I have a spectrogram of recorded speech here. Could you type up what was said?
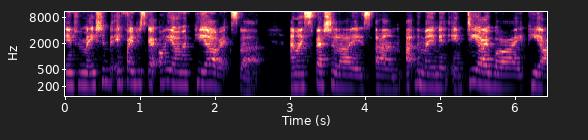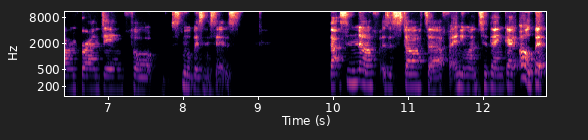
information. But if I just go, oh yeah, I'm a PR expert and I specialize um, at the moment in DIY, PR, and branding for small businesses. That's enough as a starter for anyone to then go, oh, but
